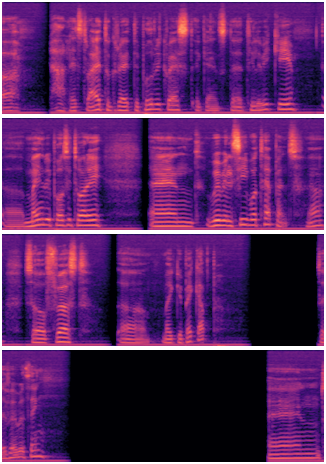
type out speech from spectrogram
uh, yeah let's try to create the pull request against the TiddlyWiki uh, main repository and we will see what happens. Yeah? So first uh, make a backup, save everything and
